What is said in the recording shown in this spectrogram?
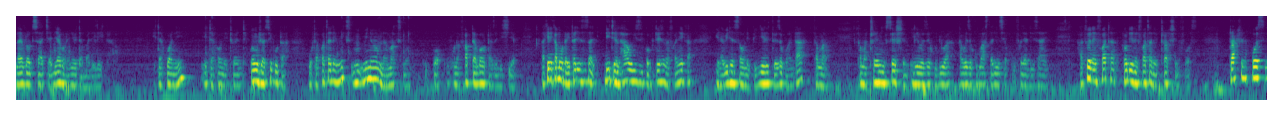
live load surcharge yako yenyewe itabadilika, itakuwa ni itakuwa ni 20. Kwa mwisho wa siku uta, utapata ile mix, minimum na maximum. Kwa, kuna factor ambayo utazidishia, lakini kama utahitaji sasa detail how hizi computation zinafanyika, inabidi sasa unipigie ili tuweze kuandaa kama kama training session ili uweze kujua na uweze kumaster jinsi ya kufanya design. Hatua inayofuata, load inayofuata ni traction force. Traction force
